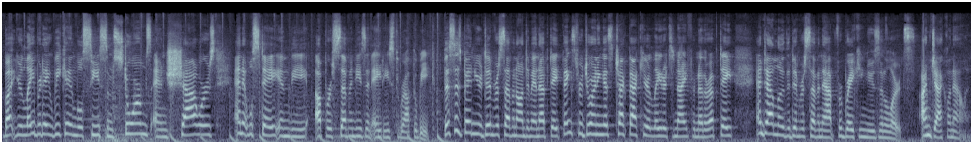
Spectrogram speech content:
but your Labor Day weekend will see some storms and showers, and it will stay in the upper 70s and 80s throughout the week. This has been your Denver 7 On Demand update. Thanks for joining us. Check back here later tonight for another update and download the Denver 7 app for breaking news and alerts. I'm Jacqueline Allen.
